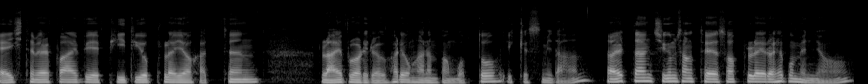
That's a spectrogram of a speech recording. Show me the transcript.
HTML5의 비디오 플레이어 같은 라이브러리를 활용하는 방법도 있겠습니다. 자, 일단 지금 상태에서 플레이를 해보면요.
